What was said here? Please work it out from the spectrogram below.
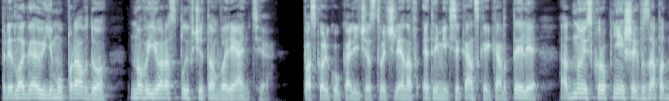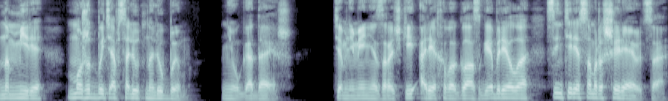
Предлагаю ему правду, но в ее расплывчатом варианте, поскольку количество членов этой мексиканской картели, одной из крупнейших в западном мире, может быть абсолютно любым. Не угадаешь. Тем не менее, зрачки ореховых глаз Габриэла с интересом расширяются,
